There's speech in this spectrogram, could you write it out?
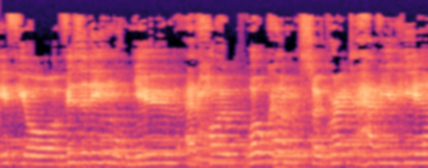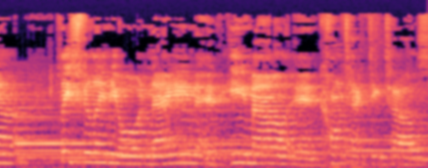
If you're visiting new at Hope, welcome. It's so great to have you here. Please fill in your name and email and contact details.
